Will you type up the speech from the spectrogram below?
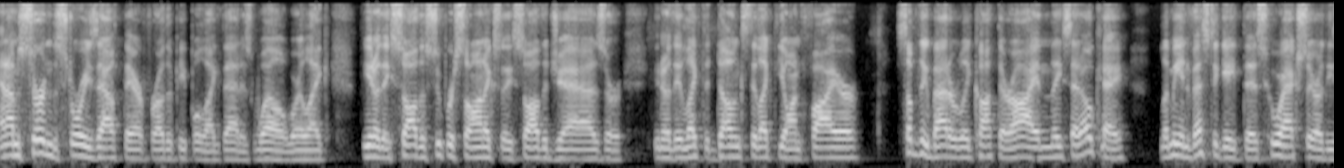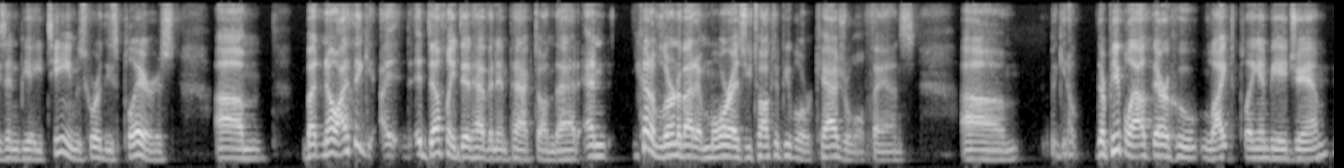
And I'm certain the story's out there for other people like that as well, where like, you know, they saw the Supersonics, they saw the Jazz, or you know, they liked the dunks, they liked the on fire. Something about it really caught their eye, and they said, okay, let me investigate this. Who actually are these NBA teams? Who are these players? Um, but no, I think I, it definitely did have an impact on that, and you kind of learn about it more as you talk to people who are casual fans. Um, you know, there are people out there who liked playing NBA Jam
